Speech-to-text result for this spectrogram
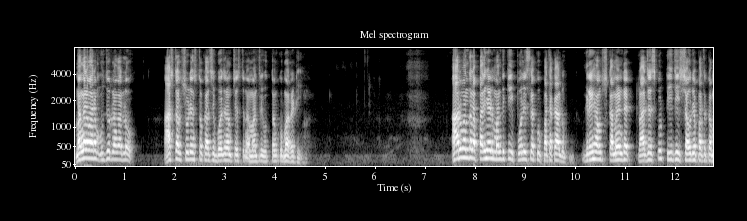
మంగళవారం హుజూర్నగర్లో హాస్టల్ స్టూడెంట్స్తో కలిసి భోజనం చేస్తున్న మంత్రి ఉత్తమ్ కుమార్ రెడ్డి. ఆరు వందల పదిహేడు మందికి పోలీసులకు పథకాలు. గ్రేహౌస్ కమాండెంట్ రాజేష్కు టీజీ శౌర్య పథకం.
